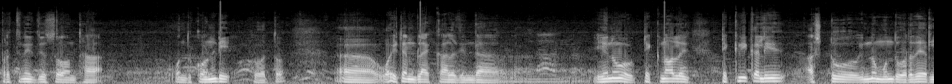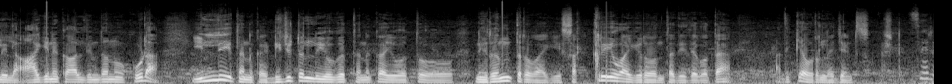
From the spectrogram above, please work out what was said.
ಪ್ರತಿನಿಧಿಸುವಂಥ ಒಂದು ಕೊಂಡಿ ಇವತ್ತು ವೈಟ್ ಆ್ಯಂಡ್ ಬ್ಲ್ಯಾಕ್ ಕಾಲದಿಂದ ಏನೂ ಟೆಕ್ನಾಲಜಿ ಟೆಕ್ನಿಕಲಿ ಅಷ್ಟು ಇನ್ನೂ ಮುಂದುವರೆದೇ ಇರಲಿಲ್ಲ. ಆಗಿನ ಕಾಲದಿಂದನೂ ಕೂಡ ಇಲ್ಲಿ ತನಕ ಡಿಜಿಟಲ್ ಯುಗದ ತನಕ ಇವತ್ತು ನಿರಂತರವಾಗಿ ಸಕ್ರಿಯವಾಗಿರುವಂಥದ್ದಿದೆ ಗೊತ್ತಾ? ಅದಕ್ಕೆ ಅವರು ಲೆಜೆಂಡ್ಸ್ ಅಷ್ಟೇ. ಸರ್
